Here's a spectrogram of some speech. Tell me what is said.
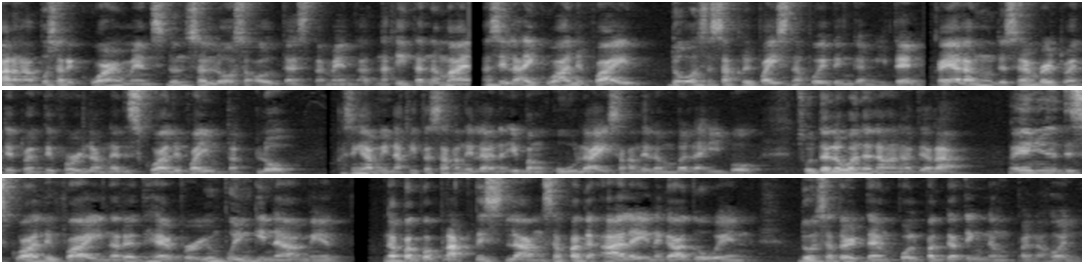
para nga po sa requirements doon sa law sa Old Testament. At nakita naman na sila ay qualified doon sa sacrifice na pwedeng gamitin. Kaya lang noong December 2024 lang na-disqualify yung tatlo. Kasi nga may nakita sa kanila na ibang kulay sa kanilang balahibo. So dalawa na lang ang natira. Ngayon yung na-disqualify na red heifer, yung po yung ginamit na pagpapractice lang sa pag-aalay na gagawin doon sa third temple pagdating ng panahon.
